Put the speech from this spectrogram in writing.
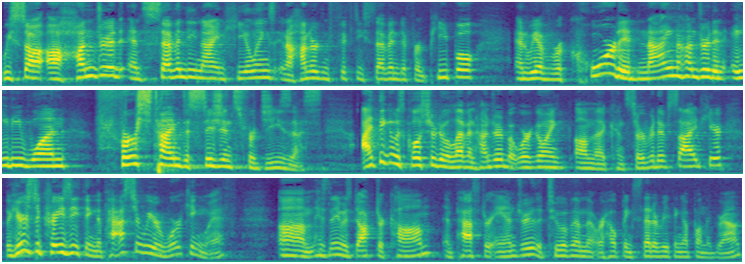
We saw 179 healings in 157 different people, and we have recorded 981 first time decisions for Jesus. I think it was closer to 1,100, but we're going on the conservative side here. But here's the crazy thing the pastor we were working with, um, his name is Dr. Com and Pastor Andrew, the two of them that were helping set everything up on the ground.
